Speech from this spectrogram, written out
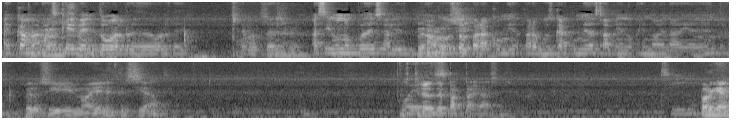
Hay cámaras que ven todo alrededor de- del Ah, hotel. sí. Así uno puede salir Pero a no, gusto sí. para, comida, para buscar comida sabiendo que no hay nadie adentro. Pero si no hay electricidad, Pues, Tiras de pantallazos. sí. Porque,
